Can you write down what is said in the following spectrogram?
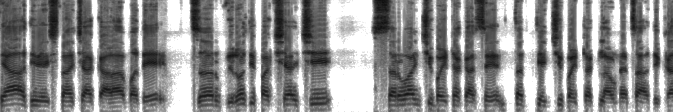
त्या अधिवेशनाच्या काळामध्ये जर विरोधी पक्षाची सर्वांची बैठक असेल तर त्यांची बैठक लावण्याचा अधिकार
